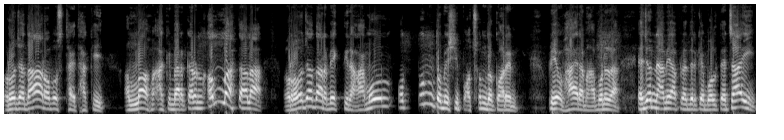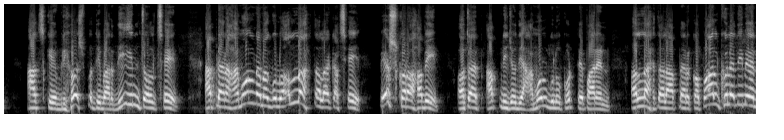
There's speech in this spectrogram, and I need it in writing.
রোজাদার অবস্থায় থাকি। আল্লাহ আকবার। কারণ আল্লাহ তালা রোজাদার ব্যক্তির আমল অত্যন্ত বেশি পছন্দ করেন। প্রিয় ভাইরা মা বোনেরা, এজন্য আমি আপনাদেরকে বলতে চাই, আজকে বৃহস্পতিবার দিন চলছে। আপনার আমল নামাগুলো আল্লাহ তালার কাছে পেশ করা হবে। অতএব আপনি যদি আমলগুলো করতে পারেন, আল্লাহ তালা আপনার কপাল খুলে দিবেন।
